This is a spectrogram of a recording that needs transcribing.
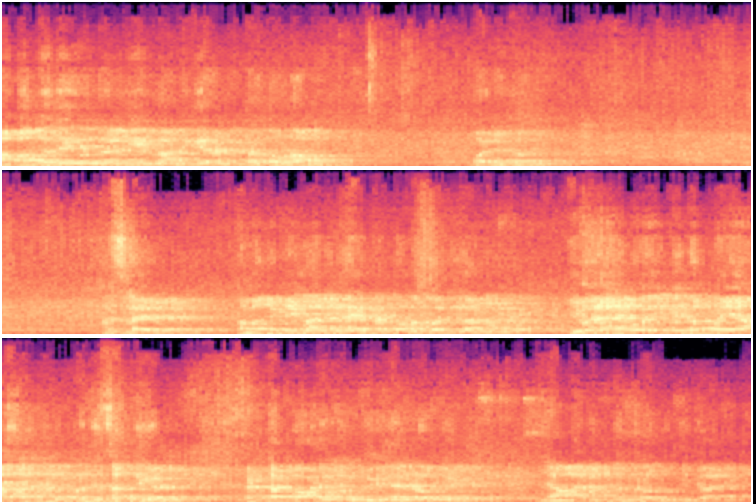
നമുക്ക് ദൈവം നൽകിയുള്ള അനുഗ്രഹം എത്രത്തോളം വലുതാണ്. മനസ്സിലായോ? നമുക്ക് കിട്ടിയ അനുഗ്രഹം എത്രത്തോളം വലുതാണ്? ഇവർ അനുഭവിക്കുന്ന പ്രയാസങ്ങൾ പ്രതിസന്ധികൾ കഷ്ടപ്പാടുകളും ദുരിതങ്ങളൊക്കെ ഞാനും നിങ്ങളൊന്നും വിചാരിക്കുന്ന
